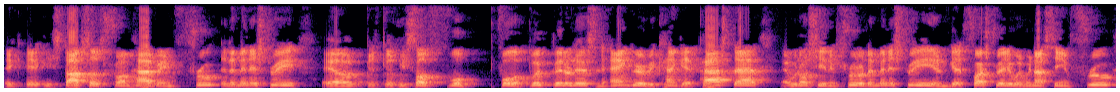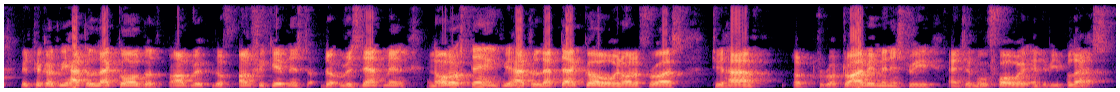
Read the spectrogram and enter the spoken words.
It, it, stops us from having fruit in the ministry uh, because we so full full of bitterness and anger. We can't get past that, and we don't see any fruit of the ministry, and we get frustrated when we're not seeing fruit. It's because we have to let go of the, the unforgiveness, the resentment, and all those things. We have to let that go in order for us to have a thriving ministry and to move forward and to be blessed.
